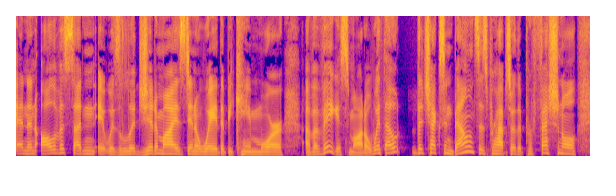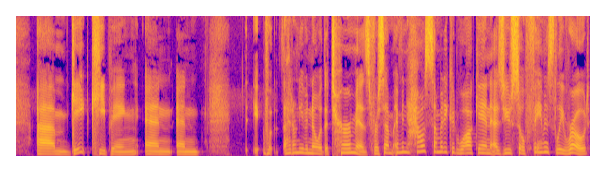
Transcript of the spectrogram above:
And then all of a sudden it was legitimized in a way that became more of a Vegas model without the checks and balances, perhaps, or the professional um, gatekeeping and, and, I don't even know what the term is for some. I mean, how somebody could walk in, as you so famously wrote,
